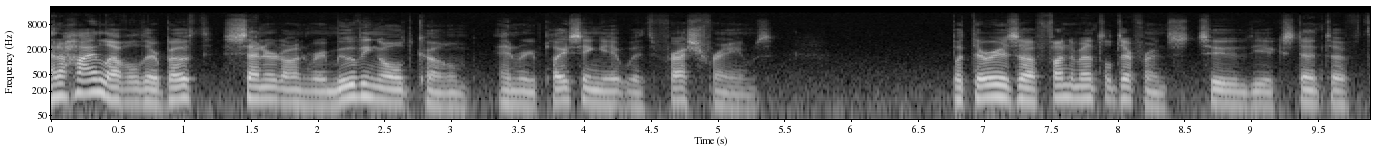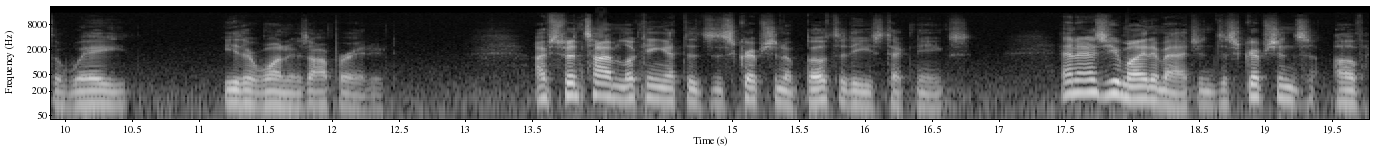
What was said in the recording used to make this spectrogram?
At a high level, they're both centered on removing old comb and replacing it with fresh frames. But there is a fundamental difference to the extent of the way either one is operated. I've spent time looking at the description of both of these techniques, and as you might imagine, descriptions of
